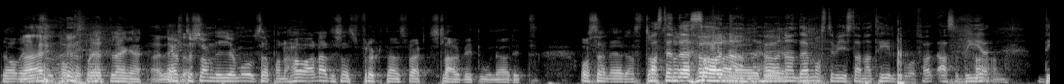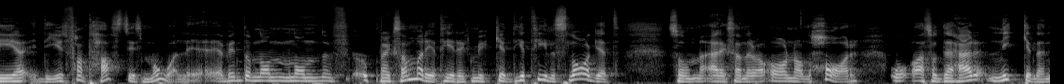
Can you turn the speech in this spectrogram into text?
Det har vi Nej. inte sett på på jättelänge. Nej, Eftersom ni gör mål på en hörna, det känns fruktansvärt slarvigt onödigt. Och sen är den Fast den där hörnan, det- hörnan, där måste vi ju stanna till på. För alltså det, Fan. det, det är ju ett fantastiskt mål. Jag vet inte om någon, någon uppmärksammar det tillräckligt mycket. Det tillslaget som Alexander Arnold har. Och alltså det här nicken, den,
